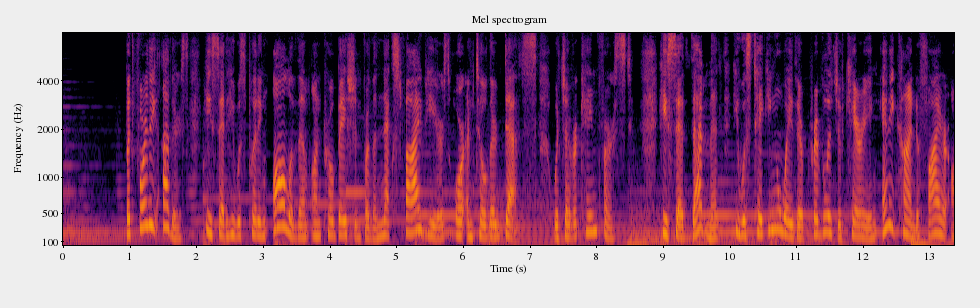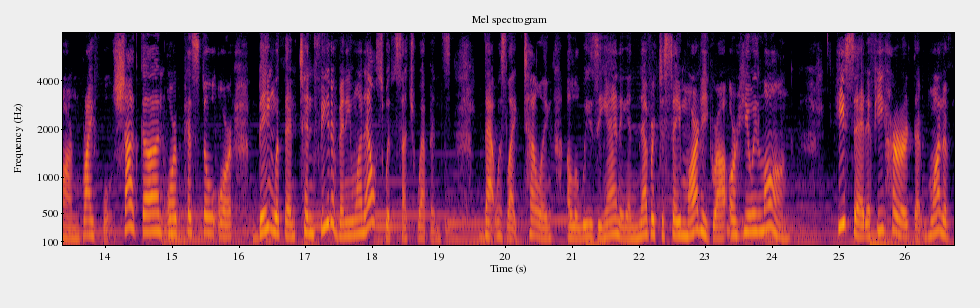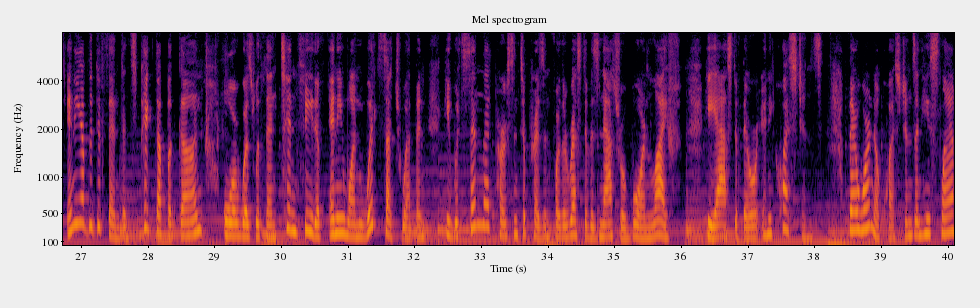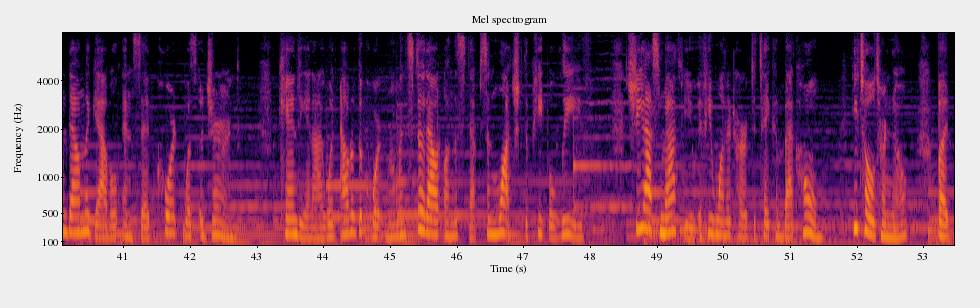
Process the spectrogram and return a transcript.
But for the others, he said he was putting all of them on probation for the next five years or until their deaths, whichever came first. He said that meant he was taking away their privilege of carrying any kind of firearm, rifle, shotgun, or pistol, or being within 10 feet of anyone else with such weapons. That was like telling a Louisianian never to say Mardi Gras or Huey Long. He said if he heard that one of any of the defendants picked up a gun or was within 10 feet of anyone with such weapon, he would send that person to prison for the rest of his natural born life. He asked if there were any questions. There were no questions, and he slammed down the gavel and said court was adjourned. Candy and I went out of the courtroom and stood out on the steps and watched the people leave. She asked Mathu if he wanted her to take him back home. He told her no, but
